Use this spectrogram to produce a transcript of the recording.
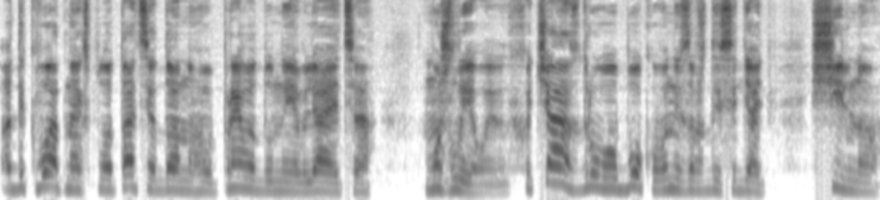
адекватна експлуатація даного приладу не є можливою. Хоча, з другого боку, вони завжди сидять щільно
